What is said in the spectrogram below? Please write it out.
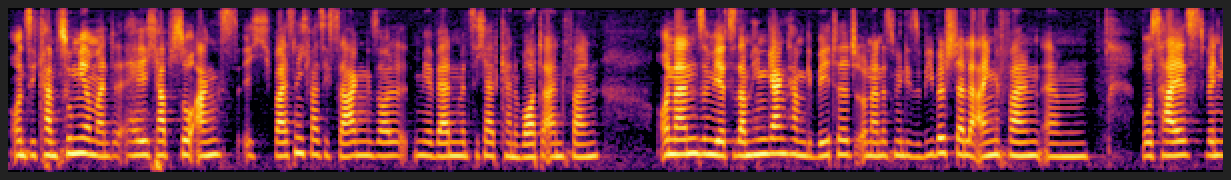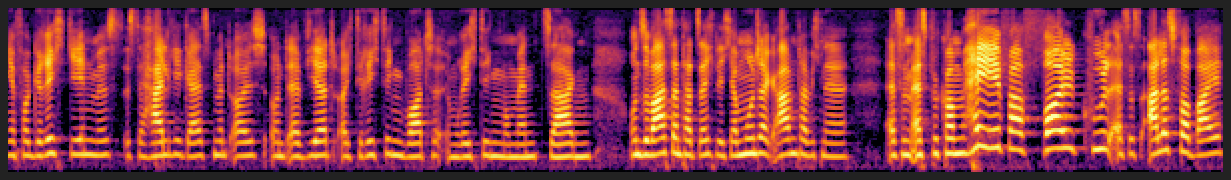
und sie kam zu mir und meinte, hey, ich habe so Angst, ich weiß nicht, was ich sagen soll, mir werden mit Sicherheit keine Worte einfallen. Und dann sind wir zusammen hingegangen, haben gebetet und dann ist mir diese Bibelstelle eingefallen, ähm, wo es heißt, wenn ihr vor Gericht gehen müsst, ist der Heilige Geist mit euch und er wird euch die richtigen Worte im richtigen Moment sagen. Und so war es dann tatsächlich. Am Montagabend habe ich eine SMS bekommen, hey Eva, voll cool, es ist alles vorbei.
